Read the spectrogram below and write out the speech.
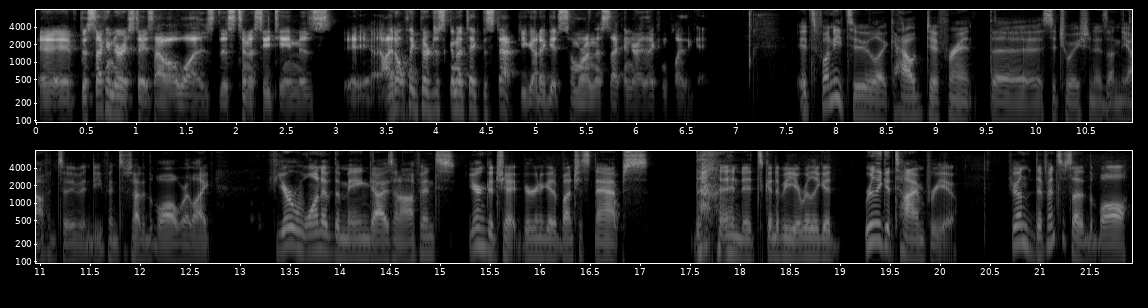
if the secondary stays how it was, this Tennessee team is. I don't think they're just going to take the step. You got to get somewhere in the secondary that can play the game. It's funny too, like how different the situation is on the offensive and defensive side of the ball. Where like, if you're one of the main guys on offense, you're in good shape. You're gonna get a bunch of snaps, and it's gonna be a really good, really good time for you. If you're on the defensive side of the ball,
